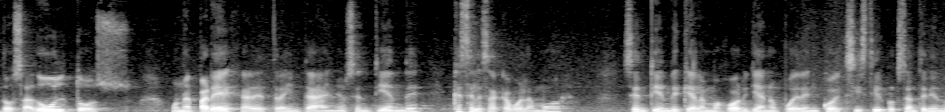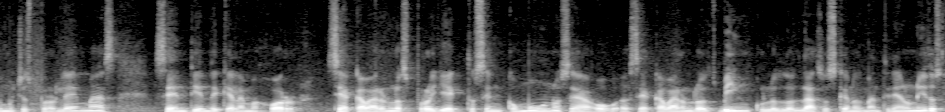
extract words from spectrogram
Dos adultos, una pareja de 30 años, ¿se entiende? Se les acabó el amor, se entiende que a lo mejor ya no pueden coexistir porque están teniendo muchos problemas, se entiende que a lo mejor se acabaron los proyectos en común, o sea, o, se acabaron los vínculos, los lazos que nos mantenían unidos.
